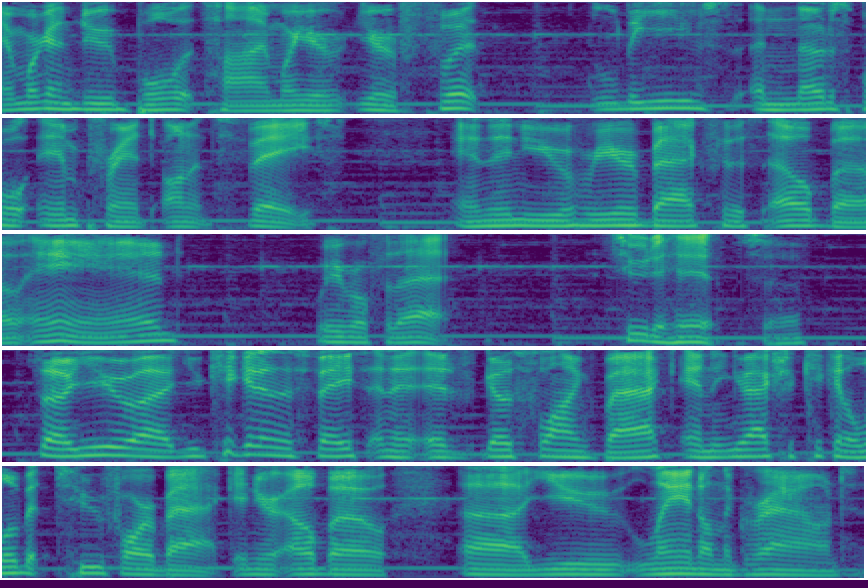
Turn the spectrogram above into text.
and we're gonna do bullet time, where your your foot leaves a noticeable imprint on its face, and then you rear back for this elbow, and we roll for that. Two to hit, so So you uh, you kick it in his face and it, it goes flying back, and you actually kick it a little bit too far back, and your elbow uh, you land on the ground.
